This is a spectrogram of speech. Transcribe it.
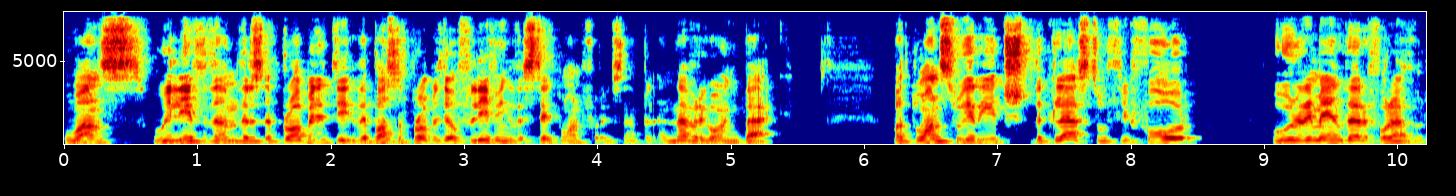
once we leave them, there's a probability, the positive probability of leaving the state 1, for example, and never going back. But once we reach the class 2, 3, 4, we will remain there forever.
